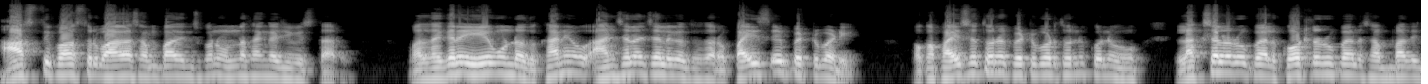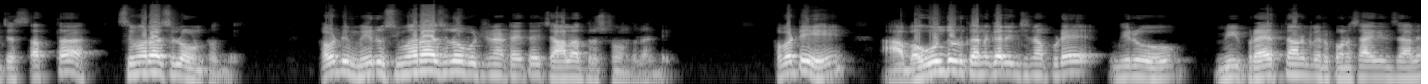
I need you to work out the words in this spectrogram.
ఆస్తిపాస్తులు బాగా సంపాదించుకొని ఉన్నతంగా జీవిస్తారు. వాళ్ళ దగ్గర ఏముండదు కానీ అంచెలంచెలుగా పైసే పెట్టుబడి. ఒక పైసతోనే పెట్టుబడితోనే కొన్ని లక్షల రూపాయలు కోట్ల రూపాయలు సంపాదించే సత్తా సింహరాశిలో ఉంటుంది. కాబట్టి మీరు సింహరాశిలో పుట్టినట్టయితే చాలా అదృష్టవంతులండి. కాబట్టి ఆ భగవంతుడు కనుకరించినప్పుడే మీరు మీ ప్రయత్నాలు మీరు కొనసాగించాలి.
